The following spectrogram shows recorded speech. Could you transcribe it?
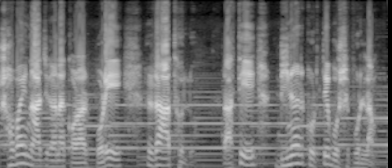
সবাই নাচ গানা করার পরে রাত হলো। রাতে ডিনার করতে বসে পড়লাম।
